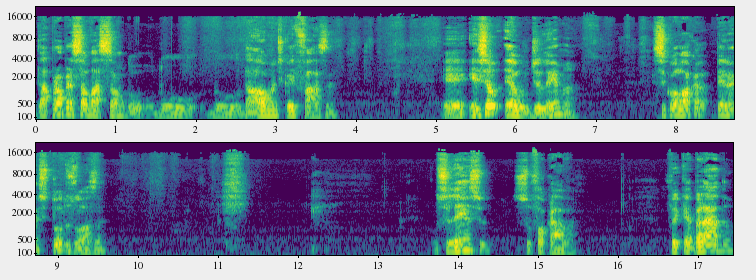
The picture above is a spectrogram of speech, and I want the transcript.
da própria salvação do, do, do da alma de Caifás. Né? É, esse é o, é o dilema que se coloca perante todos nós. Né? O silêncio sufocava. Foi quebrado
